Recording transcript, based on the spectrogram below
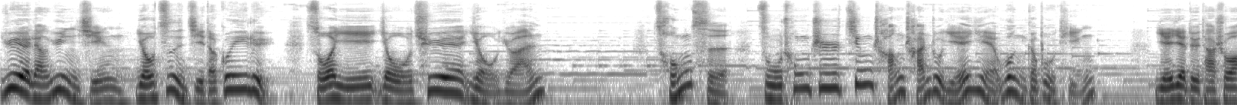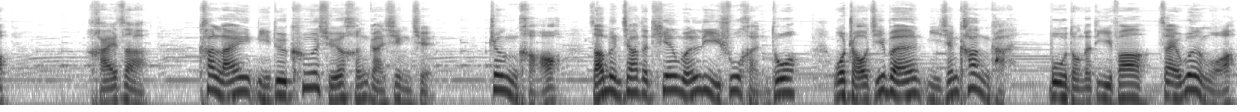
月亮运行有自己的规律。”所以有缺有圆。从此，祖冲之经常缠住爷爷问个不停。爷爷对他说：“孩子，看来你对科学很感兴趣，正好咱们家的天文历书很多，我找几本你先看看，不懂的地方再问我。”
